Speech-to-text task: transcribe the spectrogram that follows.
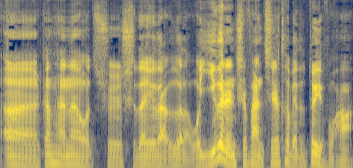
呃，刚才呢，我去实在有点饿了，我一个人吃饭其实特别的对付啊。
